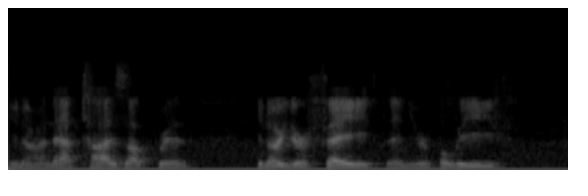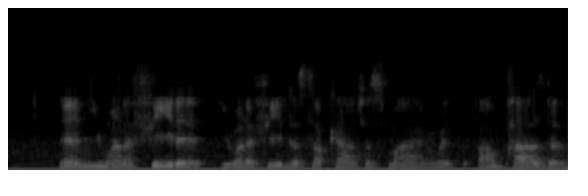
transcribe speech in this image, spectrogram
you know and that ties up with you know your faith and your belief. And you want to feed it you want to feed the subconscious mind with um, positive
